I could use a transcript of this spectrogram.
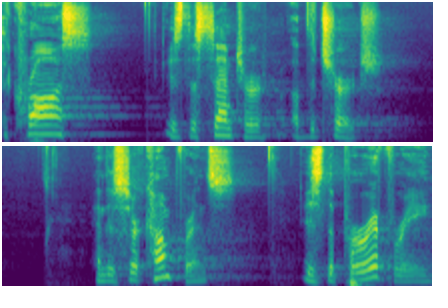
The cross is the center of the church, and the circumference is the periphery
